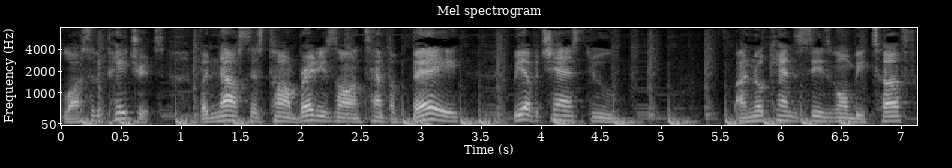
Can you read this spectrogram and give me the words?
lost to the Patriots. But now since Tom Brady's on Tampa Bay, we have a chance to I know Kansas City is going to be tough,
